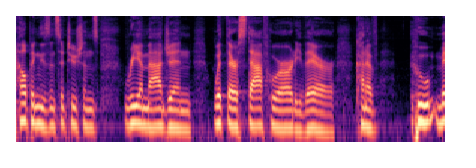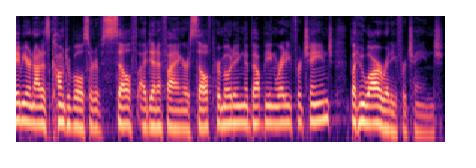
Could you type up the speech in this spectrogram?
helping these institutions reimagine with their staff who are already there, kind of who maybe are not as comfortable sort of self-identifying or self-promoting about being ready for change, but who are ready for change.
